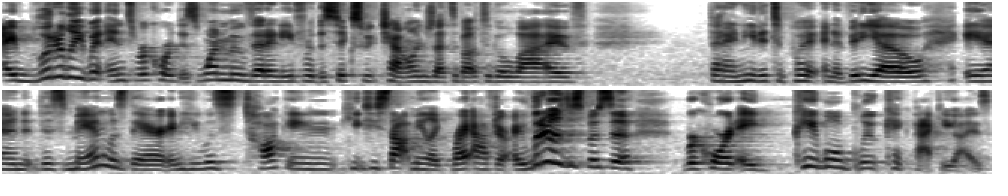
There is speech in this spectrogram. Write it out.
I literally went in to record this one move that I need for the six week challenge that's about to go live that I needed to put in a video. And this man was there and he was talking. He, he stopped me like right after. I literally was just supposed to record a cable glute kickback, you guys.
